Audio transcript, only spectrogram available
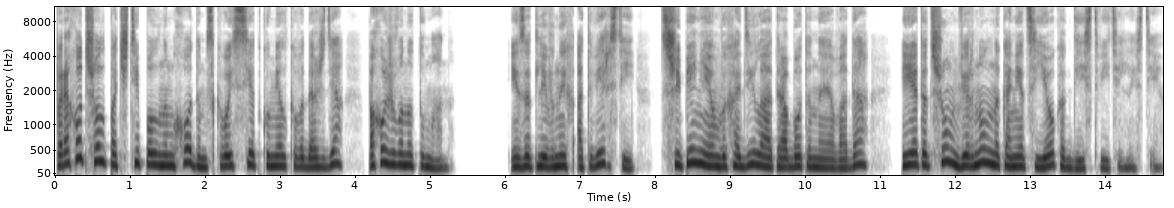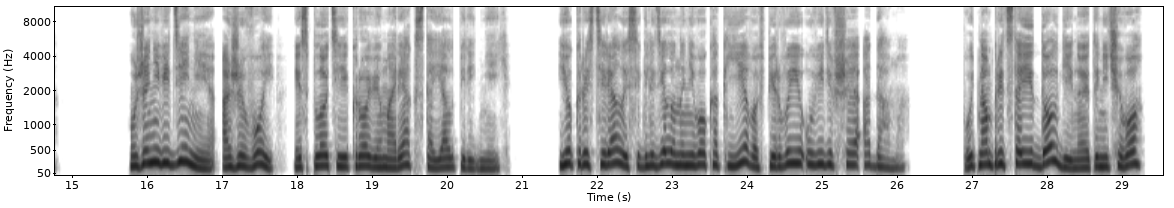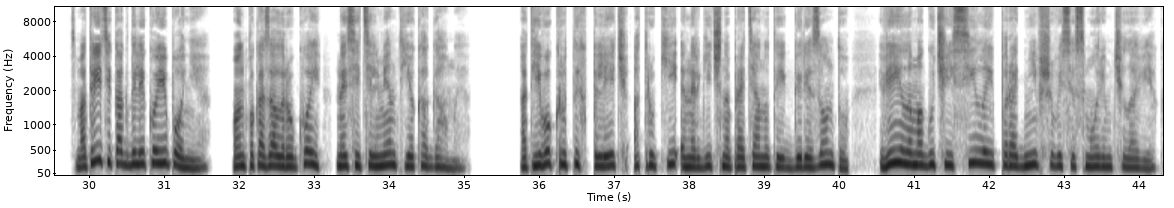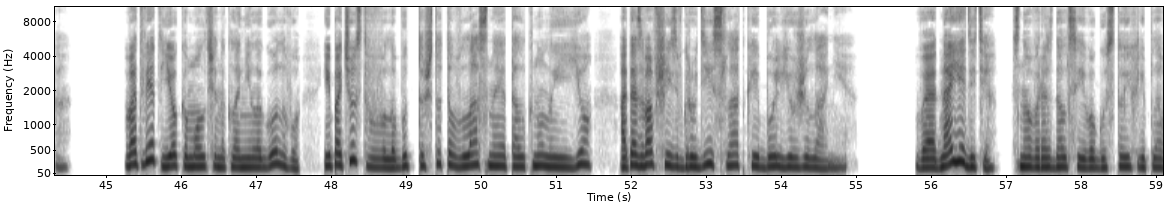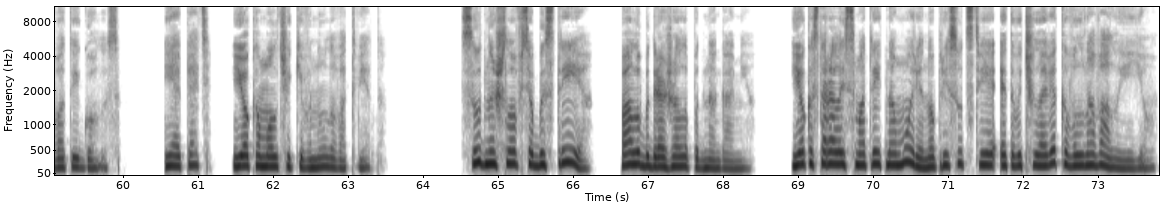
Пароход шел почти полным ходом сквозь сетку мелкого дождя, похожего на туман. Из отливных отверстий с шипением выходила отработанная вода, и этот шум вернул, наконец, Йока к действительности. Уже не видение, а живой, из плоти и крови моряк стоял перед ней. Йока растерялась и глядела на него, как Ева, впервые увидевшая Адама. «Путь нам предстоит долгий, но это ничего. Смотрите, как далеко Япония». Он показал рукой на сетельмент Йокогамы. От его крутых плеч, от руки, энергично протянутой к горизонту, веяло могучей силой породнившегося с морем человека. В ответ Йока молча наклонила голову и почувствовала, будто что-то властное толкнуло ее, отозвавшись в груди сладкой болью желания. «Вы одна едете?» — снова раздался его густой хрипловатый голос. И опять Йока молча кивнула в ответ. Судно шло все быстрее, палуба дрожала под ногами. Йока старалась смотреть на море, но присутствие этого человека волновало ее.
